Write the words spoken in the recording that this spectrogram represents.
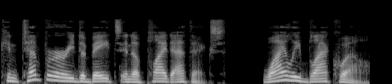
Contemporary Debates in Applied Ethics. Wiley-Blackwell.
